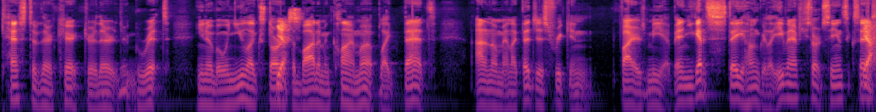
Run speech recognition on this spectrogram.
test of their character, their their grit, you know. But when you like start Yes. at the bottom and climb up, like that, I don't know, man. Like that just freaking fires me up. And you got to stay hungry. Like even after you start seeing success, Yeah.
